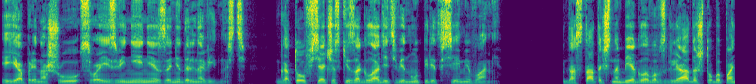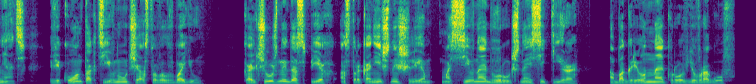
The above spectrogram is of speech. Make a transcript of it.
И я приношу свои извинения за недальновидность. Готов всячески загладить вину перед всеми вами. Достаточно беглого взгляда, чтобы понять. Виконт активно участвовал в бою. Кольчужный доспех, остроконечный шлем, массивная двуручная секира, обогренная кровью врагов.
